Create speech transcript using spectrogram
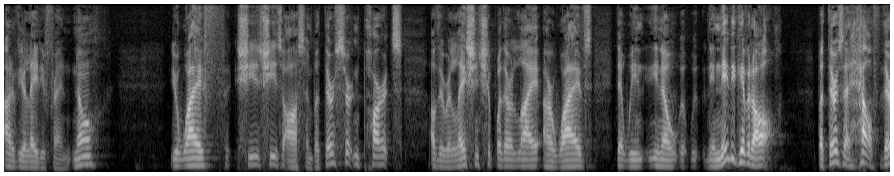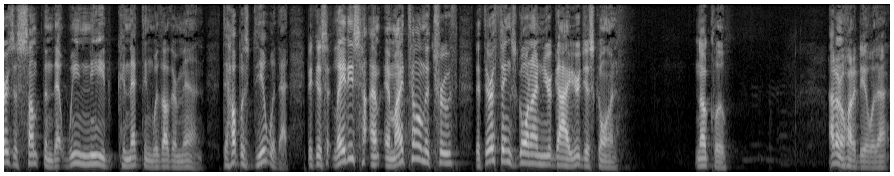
out of your lady friend. No. Your wife, she, she's awesome, but there are certain parts of the relationship with our, li- our wives that we, you know, they need to give it all. But there's a health, there's a something that we need connecting with other men to help us deal with that. Because, ladies, am I telling the truth that there are things going on in your guy, you're just going, no clue. I don't know how to deal with that.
